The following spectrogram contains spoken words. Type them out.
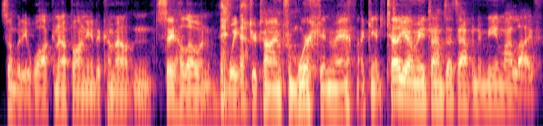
somebody walking up on you to come out and say hello and waste your time from working, man. I can't tell you how many times that's happened to me in my life.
